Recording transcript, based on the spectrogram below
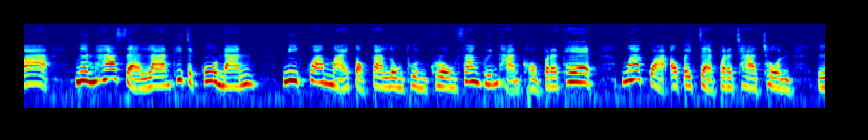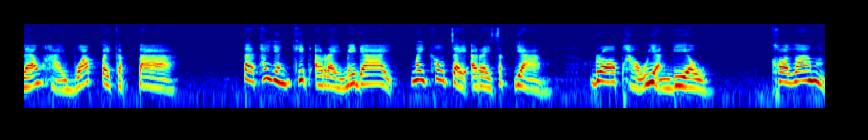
ว่าเงิน 5 แสนล้านที่จะกู้นั้น มีความหมายต่อการลงทุนโครงสร้างพื้นฐานของประเทศ มากกว่าเอาไปแจกประชาชน แล้วหายวับไปกับตา แต่ถ้ายังคิดอะไรไม่ได้ ไม่เข้าใจอะไรสักอย่าง รอเผาอย่างเดียว คอลัมน์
